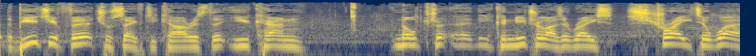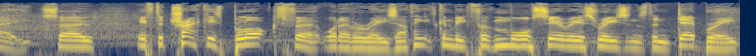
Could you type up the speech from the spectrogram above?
But the beauty of virtual safety car is that you can. Uh, you can neutralise a race straight away. So, if the track is blocked for whatever reason, I think it's going to be for more serious reasons than debris.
